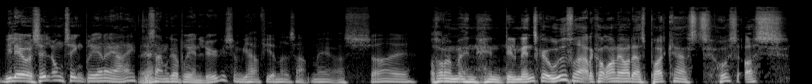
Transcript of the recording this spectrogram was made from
Vi laver selv nogle ting, Brian og jeg. Det Ja. samme gør Brian Lykke, som vi har firmaet sammen med. Og så... Øh, og så er der en, en del mennesker udefra, der kommer og laver deres podcast hos os.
